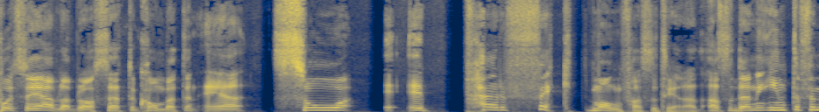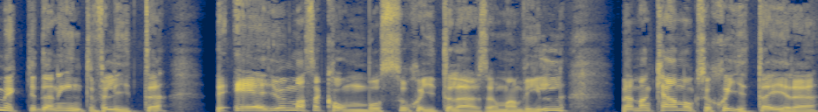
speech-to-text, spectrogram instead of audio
på ett så jävla bra sätt och combaten är så är perfekt mångfacetterad. Alltså den är inte för mycket, den är inte för lite. Det är ju en massa kombos och skit att lära sig om man vill. Men man kan också skita i det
